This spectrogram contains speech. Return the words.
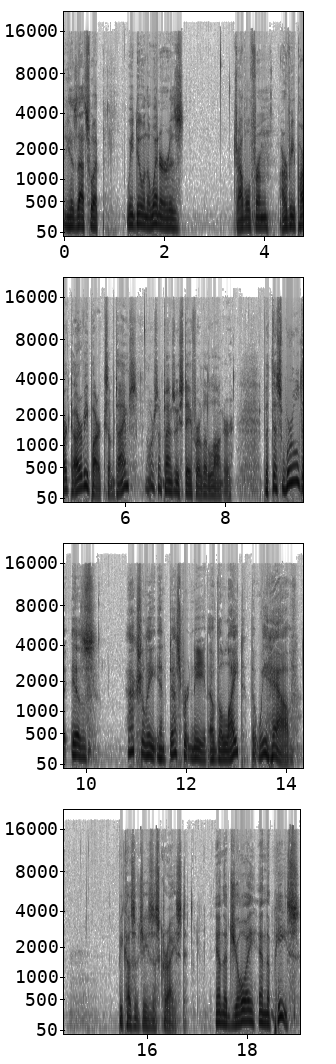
Because that's what we do in the winter is travel from RV park to RV park sometimes, or sometimes we stay for a little longer. But this world is actually in desperate need of the light that we have because of Jesus Christ and the joy and the peace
